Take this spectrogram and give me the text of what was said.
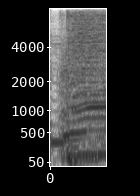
No.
